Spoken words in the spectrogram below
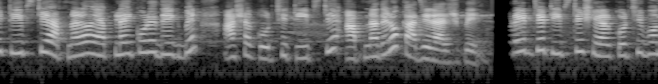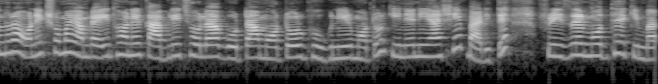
এই টিপসটি আপনারাও অ্যাপ্লাই করে দেখবেন। আশা করছি টিপসটি আপনাদেরও কাজের আসবে। পরের যে টিপসটি শেয়ার করছি বন্ধুরা, অনেক সময় আমরা এই ধরনের কাবলি ছোলা, গোটা মটর, ঘুগনির মটর কিনে নিয়ে আসি বাড়িতে। ফ্রিজের মধ্যে কিংবা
